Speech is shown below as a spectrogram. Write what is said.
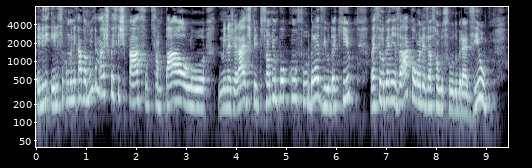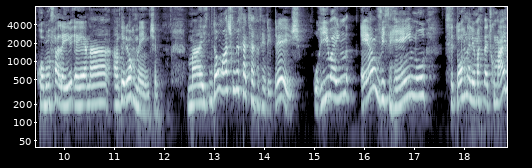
ele, ele se comunicava muito mais com esse espaço, São Paulo, Minas Gerais, Espírito Santo e um pouco com o sul do Brasil. Daqui vai se organizar a colonização do sul do Brasil, como eu falei é, na, anteriormente. Mas, então, acho que em 1763, o Rio ainda é o vice-reino, se torna ali uma cidade com mais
